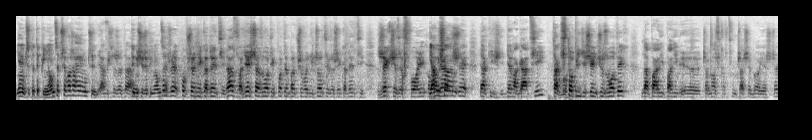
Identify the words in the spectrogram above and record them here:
nie wiem czy to te pieniądze przeważają, czy Ja myślę, że tak. ty myślisz, że pieniądze? Że w poprzedniej kadencji raz 20 zł, potem pan przewodniczący w zeszłej kadencji zrzekł się ze swoich, Ja myślałem- się jakichś demagacji, Tak, bo- 150 zł dla pani, pani e, Czarnowska w tym czasie była jeszcze.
